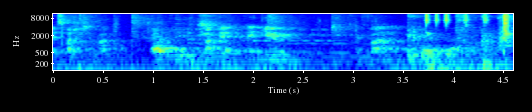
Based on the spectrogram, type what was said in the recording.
as much as you want. Okay. Okay, thank you. Have fun.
